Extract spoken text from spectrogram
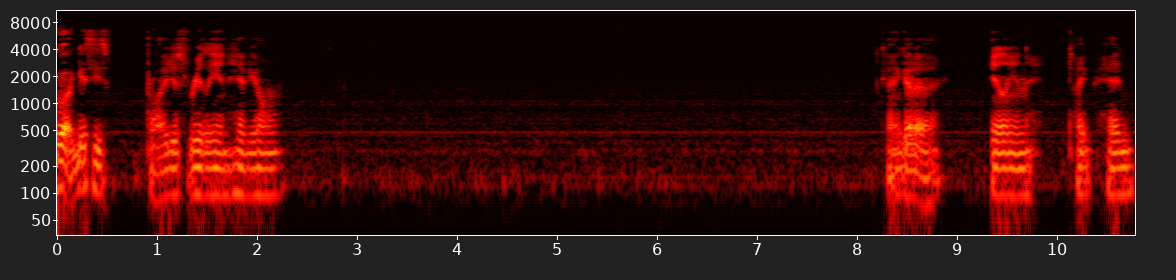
Well, I guess he's probably just really in heavy armor. Kind of got a alien type head.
